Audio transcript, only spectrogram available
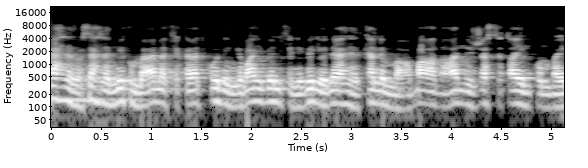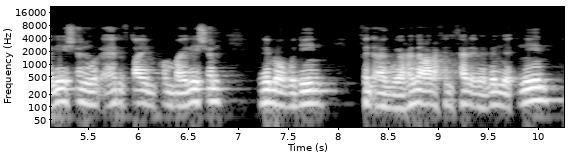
أهلا وسهلا بكم معانا في قناة Coding Bible في الفيديو ده هنتكلم مع بعض عن ال just time compilation وال ahead of time compilation اللي موجودين في ال Angular هنعرف الفرق ما بين الاثنين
